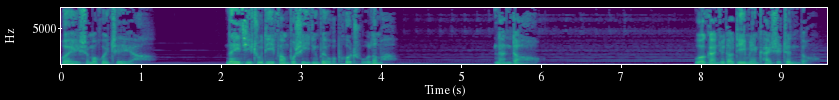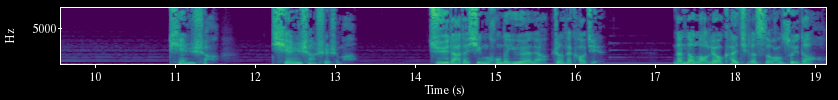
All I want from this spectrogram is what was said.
为什么会这样？那几处地方不是已经被我破除了吗？难道我感觉到地面开始震动。天上，天上是什么？巨大的猩红的月亮正在靠近。难道老廖开启了死亡隧道？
